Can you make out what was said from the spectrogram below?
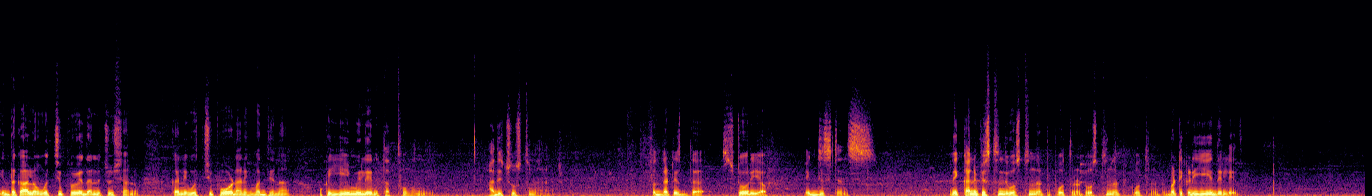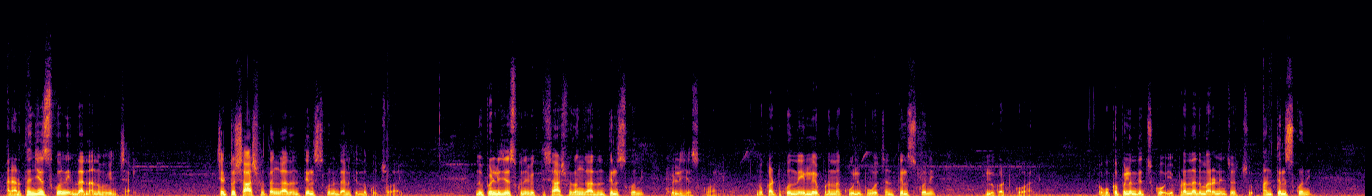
ఇంతకాలం వచ్చిపోయేదాన్ని చూశాను. కానీ వచ్చిపోవడానికి మధ్యన ఒక ఏమీ లేని తత్వం ఉంది. అది చూస్తున్నాను అంటాడు so that is the story of existence నీకు కనిపిస్తుంది వస్తున్నట్టు పోతున్నట్టు వస్తున్నట్టు పోతున్నట్టు బట్ ఇక్కడ ఏది లేదు. అని అర్థం చేసుకొని దాన్ని అనుభవించాలి. చెట్టు శాశ్వతం కాదని తెలుసుకొని దాని కింద కూర్చోవాలి. నువ్వు పెళ్ళి చేసుకునే వ్యక్తి శాశ్వతం కాదని తెలుసుకొని పెళ్ళి చేసుకోవాలి. నువ్వు కట్టుకున్న ఇల్లు ఎప్పుడన్నా కూలిపోవచ్చు అని తెలుసుకొని ఇల్లు కట్టుకోవాలి. ఒక్కొక్క పిల్లని తెచ్చుకో ఎప్పుడన్నా అది మరణించవచ్చు అని తెలుసుకొని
